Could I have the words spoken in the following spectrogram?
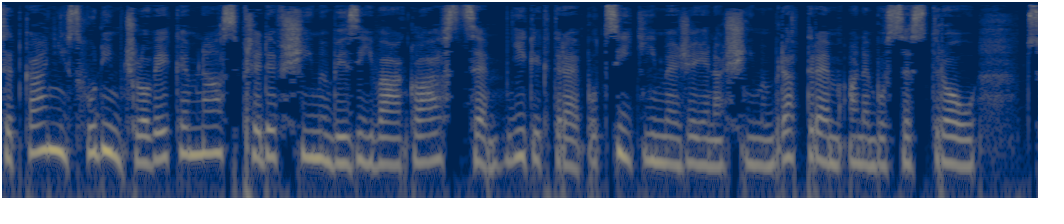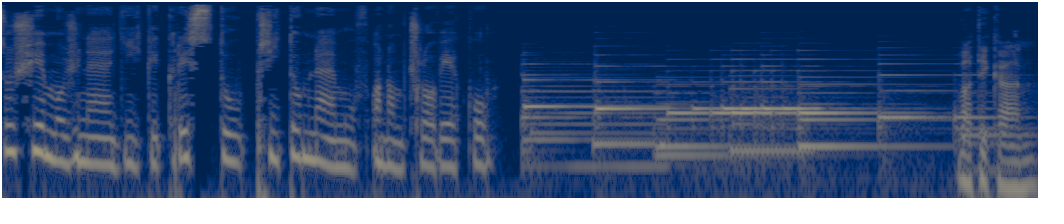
Setkání s chudým člověkem nás především vyzývá k lásce, díky které pocítíme, že je naším bratrem anebo sestrou, což je možné díky Kristu přítomnému v onom člověku. Vatikán.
